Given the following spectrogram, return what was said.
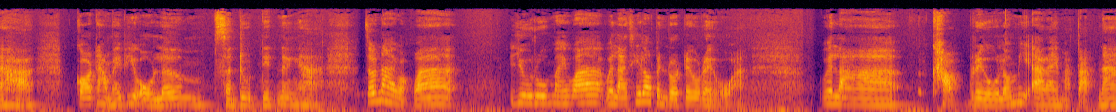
นะคะ ก็ทำให้พี่โอเริ่มสะดุดนิดนึงค่ะ เจ้านายบอกว่ายูรู้ไหมว่าเวลาที่เราเป็นรถเร็วๆอะ เวลาขับเร็วแล้วมีอะไรมาตัดหน้า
